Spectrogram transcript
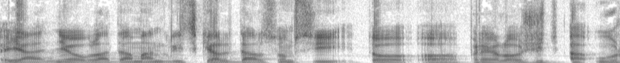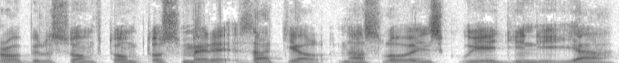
ja neovládam anglicky, ale dal som si to uh, preložiť a urobil som v tomto smere zatiaľ na Slovensku jediný ja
